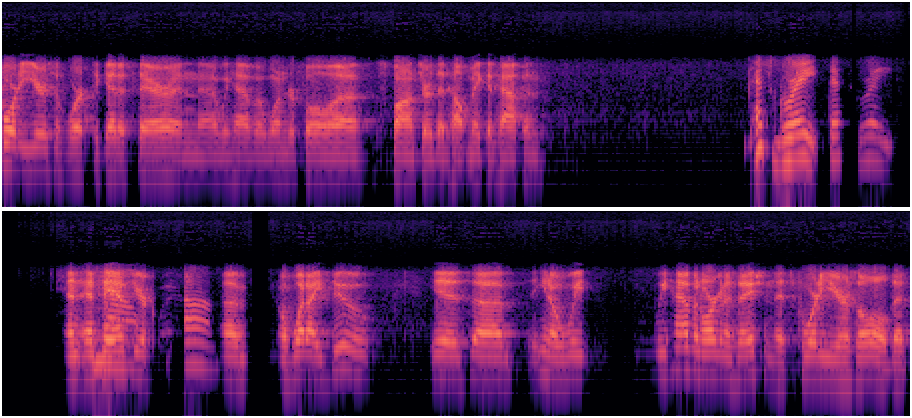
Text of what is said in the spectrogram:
40 years of work to get us there, and uh, we have a wonderful uh, sponsor that helped make it happen. That's great. That's great. And and now, to answer your question, um, um, you know, what I do is, uh, you know, we we have an organization that's 40 years old that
